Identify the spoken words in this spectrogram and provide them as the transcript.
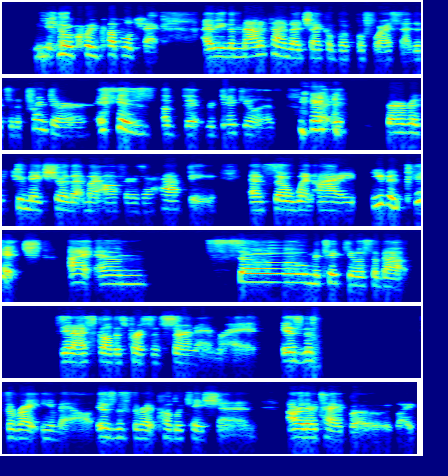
you know, quintuple check. I mean, the amount of times I check a book before I send it to the printer is a bit ridiculous. but it's service to make sure that my authors are happy. And so when I even pitch, I am so meticulous about did I spell this person's surname right? Is this the right email? Is this the right publication? are there typos? Like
